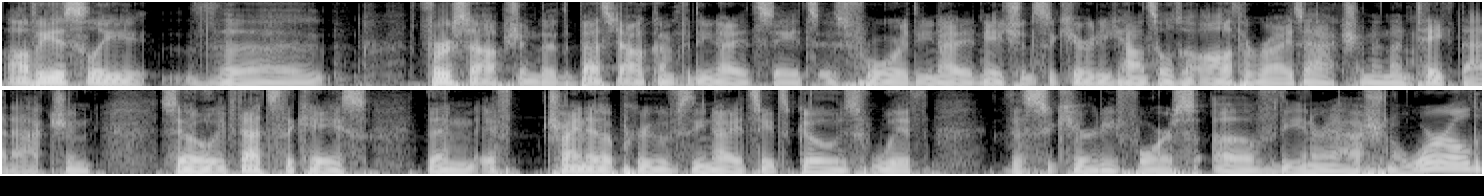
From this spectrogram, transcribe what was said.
Obviously, the first option, the, best outcome for the United States is for the United Nations Security Council to authorize action and then take that action. So if that's the case, then if China approves, the United States goes with the security force of the international world.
